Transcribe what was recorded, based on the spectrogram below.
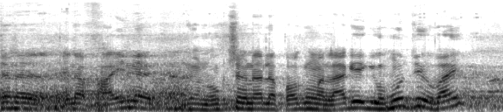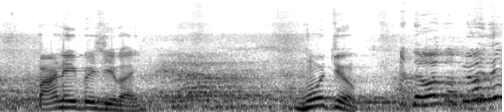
છે ને એના ભાઈને નુકસાન એટલે પગમાં લાગી ગયું. શું થયું ભાઈ? પાણી પીછી ભાઈ. શું થયું? દવા તો પીવો છે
